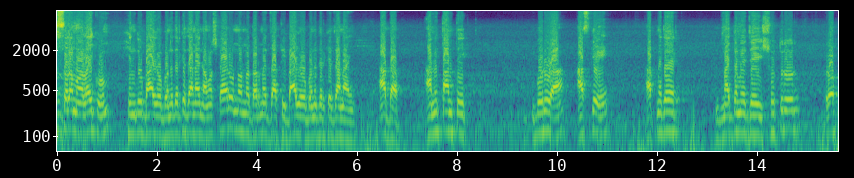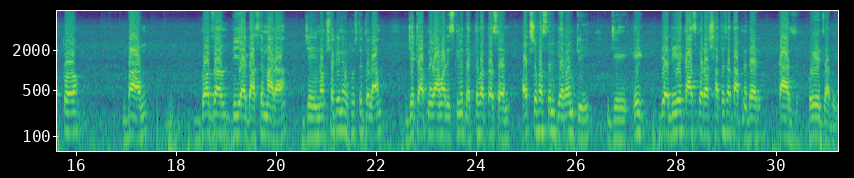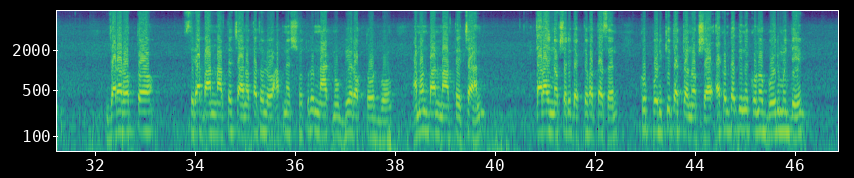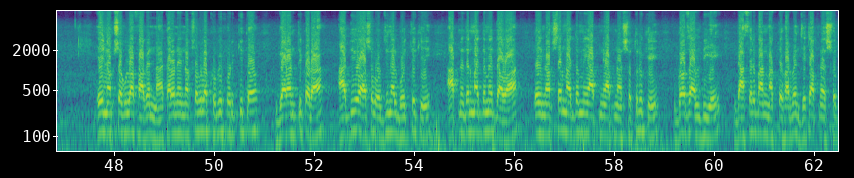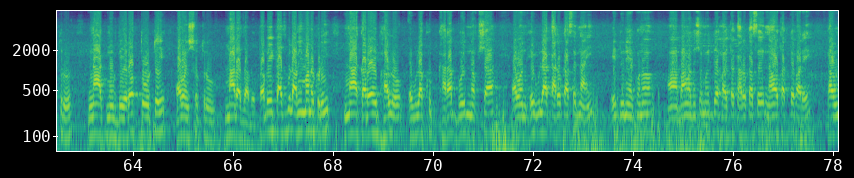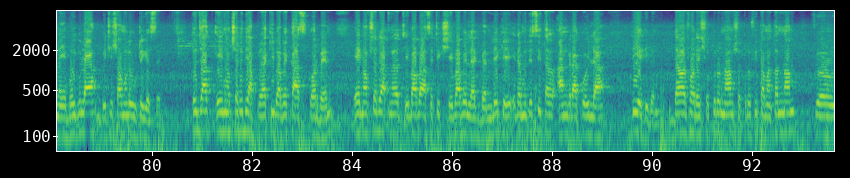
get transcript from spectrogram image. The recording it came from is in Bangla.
আসসালামু আলাইকুম। হিন্দু ভাই ও বোনেদেরকে জানাই নমস্কার। অন্য অন্য ধর্মের জাতি ভাই ও বোনেদেরকে জানাই আদাব। আমি তান্ত্রিক বড়ুয়া। আজকে আপনাদের মাধ্যমে যে শত্রুর রক্ত, বান, গজাল দিয়া গাছে মারা যে নকশাটি নিয়ে উপস্থিত হলাম, যেটা আপনারা আমার স্ক্রিনে দেখতে পাচ্ছেন একশো পার্সেন্ট গ্যারান্টি যে এই দিয়া দিয়ে কাজ করার সাথে সাথে আপনাদের কাজ হয়ে যাবে। যারা রক্ত সিরা বান মারতে চান, অর্থাৎ হলো আপনার শত্রুর নাক, মুখ দিয়ে রক্ত উঠবো, এমন বান মারতে চান তারা এই নকশাটি দেখতে পাচ্ছেন খুব পরীক্ষিত একটা নকশা। এখনকার দিনে কোনো বইয়ের মধ্যে এই নকশাগুলো পাবেন না, কারণ এই নকশাগুলো খুবই পরীক্ষিত, গ্যারান্টি করা, আদি ও আসল অরিজিনাল বই থেকে আপনাদের মাধ্যমে দেওয়া। এই নকশার মাধ্যমে আপনি আপনার শত্রুকে গজাল দিয়ে গাছের বান মারতে পারবেন, যেটা আপনার শত্রুর নাক, মুখ দিয়ে রক্ত ওঠে এবং শত্রু মারা যাবে। তবে এই কাজগুলো আমি মনে করি না করাই ভালো। এগুলা খুব খারাপ বইয়ের নকশা, এবং এগুলা কারও কাছে নাই। এই দুনিয়ার কোনো বাংলাদেশের মধ্যে হয়তো কারও কাছে নাও থাকতে পারে, কারণ এই বইগুলা ব্রিটিশ আমলে উঠে গেছে। তো যাক, এই নকশাটি দিয়ে আপনারা কীভাবে কাজ করবেন এই নকশাটি আপনারা যেভাবে আছে ঠিক সেভাবে লিখবেন, লিখে এটার মধ্যে সীতার আংরা, কয়লা দিয়ে দিবেন। দেওয়ার পরে শত্রুর নাম, শত্রু পিতা মাতার নাম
